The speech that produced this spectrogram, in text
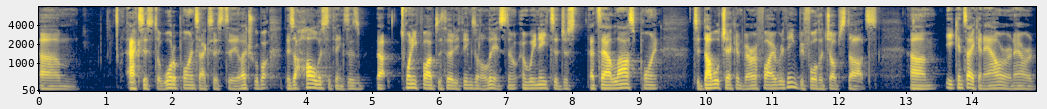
um, access to water points, access to the electrical box. There's a whole list of things. There's about 25 to 30 things on a list, and, and we need to just that's our last point to double check and verify everything before the job starts. Um, it can take an hour, an hour,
